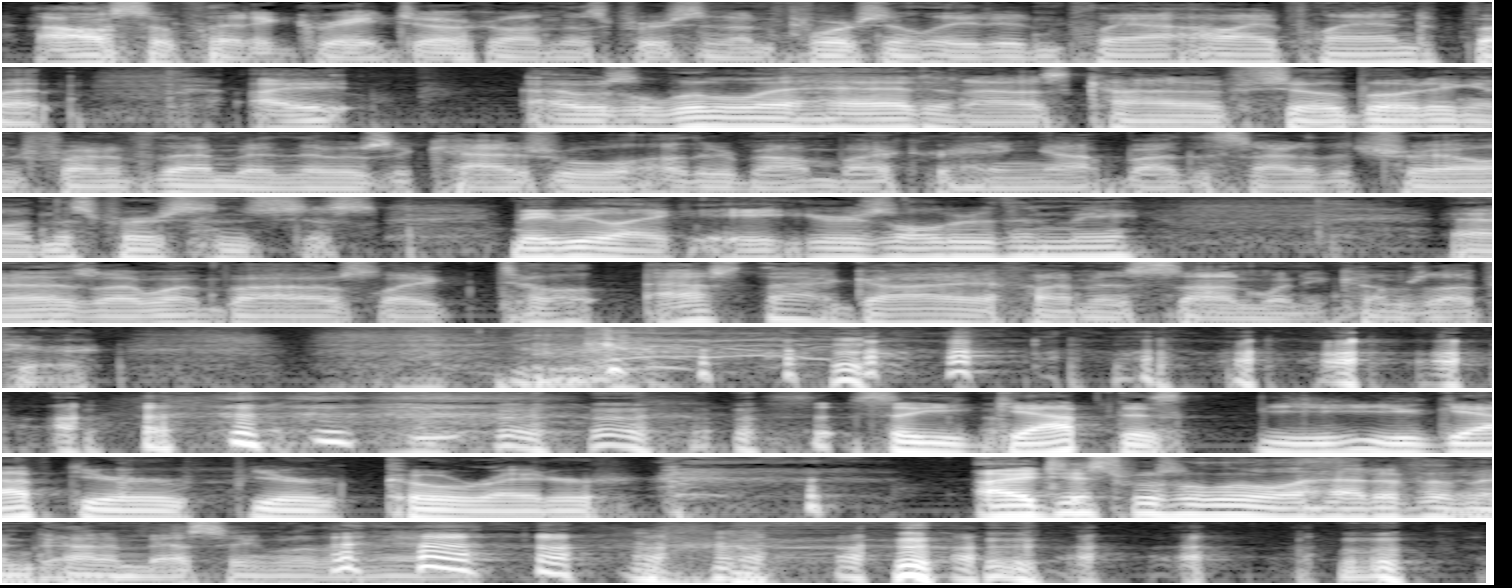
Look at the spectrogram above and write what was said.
I also played a great joke on this person. Unfortunately, it didn't play out how I planned, but I I was a little ahead and I was kind of showboating in front of them, and there was a casual other mountain biker hanging out by the side of the trail, and this person's just maybe like eight years older than me. And as I went by, I was like, "Tell, ask that guy if I'm his son when he comes up here." So, so you gapped this. You, you gapped your your co-writer. I just was a little ahead of him and kind of messing with him. yeah.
